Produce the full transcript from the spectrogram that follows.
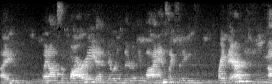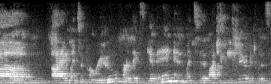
I went on safari and there were literally lions like sitting right there. Um, I went to Peru for Thanksgiving and went to Machu Picchu, which was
